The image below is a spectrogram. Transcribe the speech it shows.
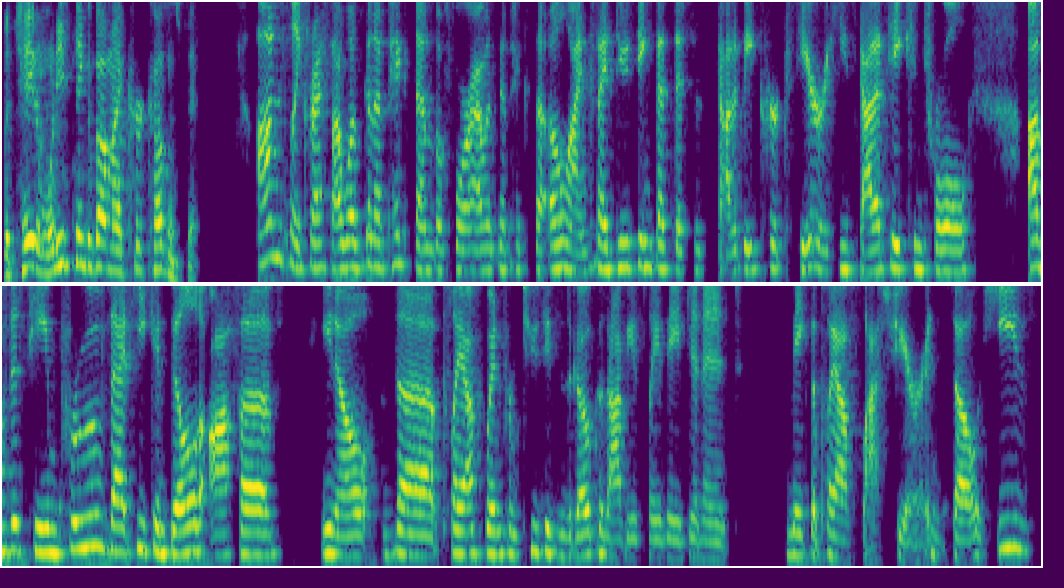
But Tatum, what do you think about my Kirk Cousins pick? Honestly, Chris, I was going to pick them before I was going to pick the O line because I do think that this has got to be Kirk's year. He's got to take control of this team, prove that he can build off of you know, the playoff win from two seasons ago, because obviously they didn't make the playoffs last year. And so he's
